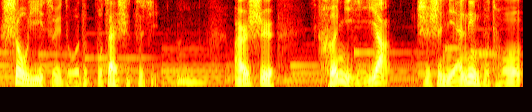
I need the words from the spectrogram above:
受益最多的，不再是自己，嗯，而是和你一样，只是年龄不同。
